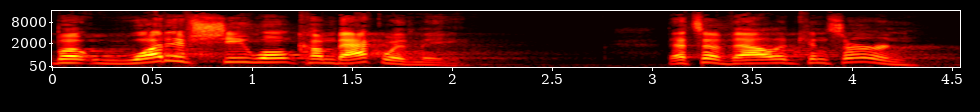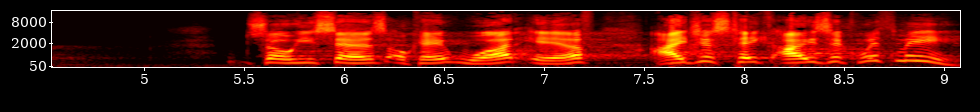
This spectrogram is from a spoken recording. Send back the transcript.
but what if she won't come back with me? That's a valid concern. So he says, okay, what if I just take Isaac with me?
